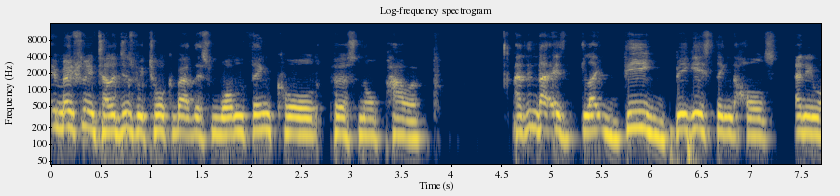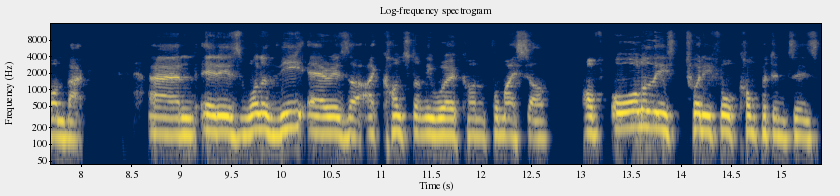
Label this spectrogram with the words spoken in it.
emotional intelligence, we talk about this one thing called personal power. I think that is like the biggest thing that holds anyone back. And it is one of the areas that I constantly work on for myself of all of these 24 competencies,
